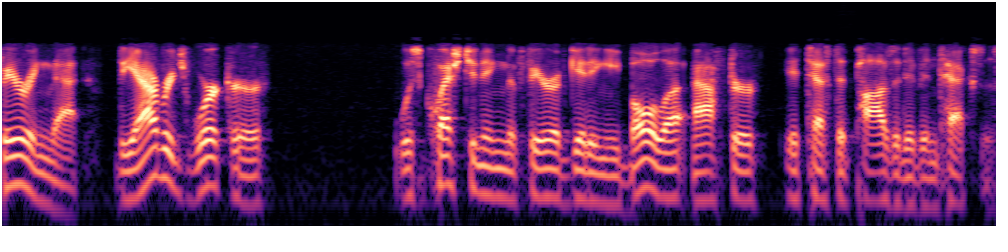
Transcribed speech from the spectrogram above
fearing that. The average worker was questioning the fear of getting Ebola after it tested positive in Texas.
